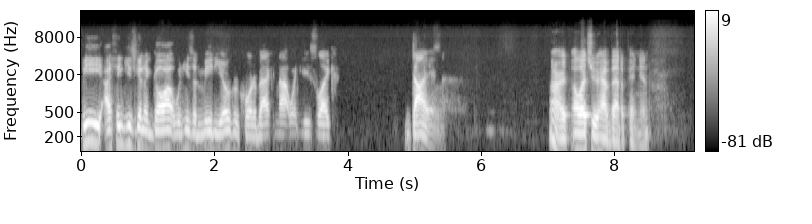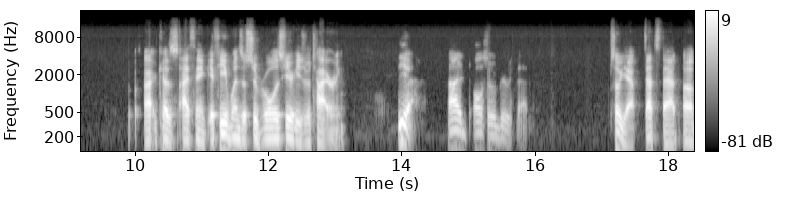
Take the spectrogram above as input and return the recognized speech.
B, I think he's going to go out when he's a mediocre quarterback, not when he's like dying. All right, I'll let you have that opinion. Because uh, I think if he wins a Super Bowl this year, he's retiring. Yeah, I'd also agree with that. So yeah, that's that. Uh,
